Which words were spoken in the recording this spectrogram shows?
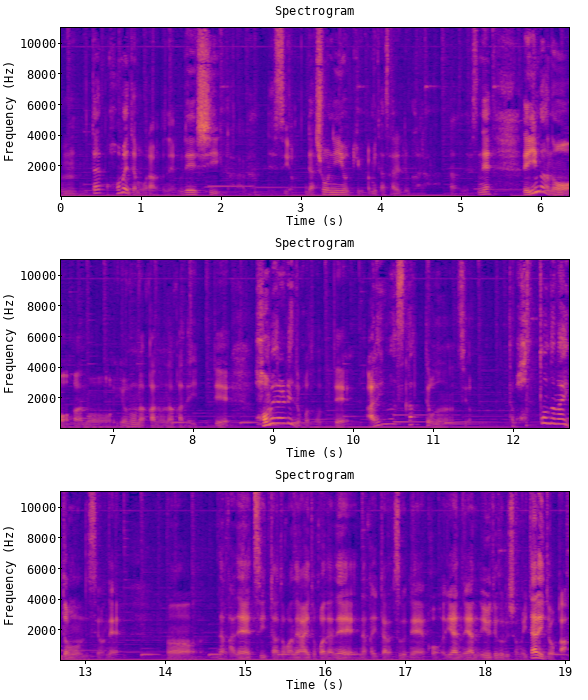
うん。やっぱ褒めてもらうとね嬉しいからなんですよ。で承認欲求が満たされるからなんですね。で今のあの世の中の中で言って褒められることってありますかってことなんですよ。多分ほとんどないと思うんですよね。うん、なんかねツイッターとかねああいうとこでねなんか言ったらすぐねこうやんのやんの言うてくる人もいたりとか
